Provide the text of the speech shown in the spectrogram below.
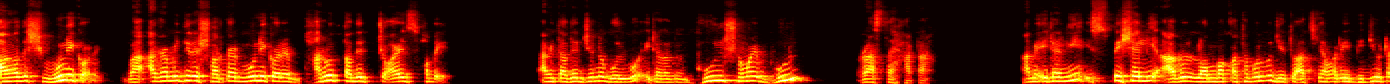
বাংলাদেশ মনে করে বা আগামী দিনে সরকার মনে করে ভারত তাদের চয়েস হবে, আমি তাদের জন্য বলব এটা তাদের ভুল সময়, ভুল রাস্তায় হাঁটা। আমি এটা নিয়ে স্পেশালি আরও লম্বা কথা বলব, যেহেতু আজকে আমার এই ভিডিওটা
